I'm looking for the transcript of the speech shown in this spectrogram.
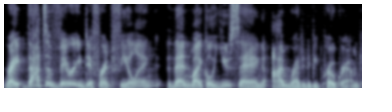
right? That's a very different feeling than Michael, you saying, I'm ready to be programmed,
